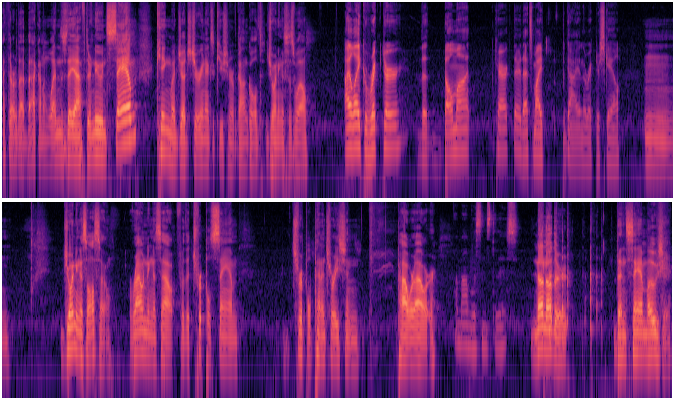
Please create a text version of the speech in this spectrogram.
I throw that back on a Wednesday afternoon. Sam King, my judge, jury, and executioner of Gone Gold, joining us as well. I like Richter, the Belmont character. That's my guy in the Richter scale. Joining us also, rounding us out for the triple Sam, triple penetration power hour, My mom listens to this. none other than Sam Mosier.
